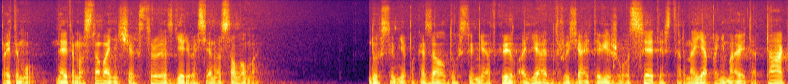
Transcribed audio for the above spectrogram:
Поэтому на этом основании человек строил с дерева, сена, солома. Дух Святой мне показал, Дух Святой мне открыл, а я, друзья, это вижу вот с этой стороны, а я понимаю это так,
